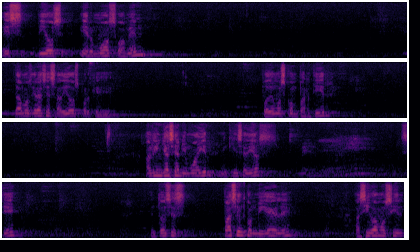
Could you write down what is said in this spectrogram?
Es Dios hermoso, amén. Damos gracias a Dios porque podemos compartir. ¿Alguien ya se animó a ir en 15 días? ¿Sí? Entonces, pasen con Miguel, ¿eh? Así vamos a ir,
